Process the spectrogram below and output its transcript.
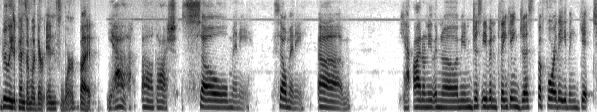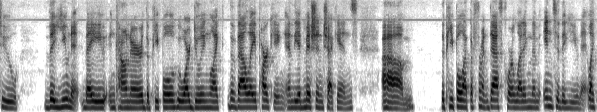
really depends on what they're in for, but yeah. Oh gosh, so many. So many. Um yeah, I don't even know. I mean, just even thinking just before they even get to the unit, they encounter the people who are doing like the valet parking and the admission check-ins. Um, the people at the front desk who are letting them into the unit. Like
